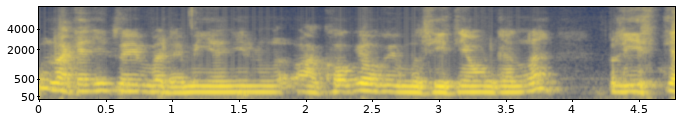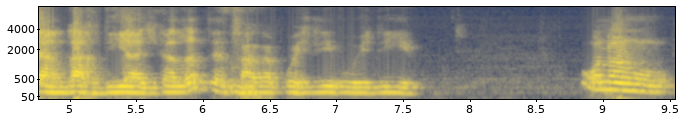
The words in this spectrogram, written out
ਉਹਨਾਂ ਆਖਿਆ ਜੀ ਤੁਸੀਂ ਵੱਡੇ ਮੀਆਂ ਜੀ ਨੂੰ ਆਖੋ ਕਿ ਉਹ ਵੀ ਮਸੀਤੀਆਂ ਹੋਣ ਕਰਨ। ਪੁਲਿਸ ਧਿਆਨ ਰੱਖਦੀ ਹੈ ਅੱਜ ਕੱਲ ਤੇ ਸਾਰਾ ਪੁੱਛਦੀ ਪੁੱਛਦੀ ਹੈ ਉਹਨਾਂ ਨੂੰ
